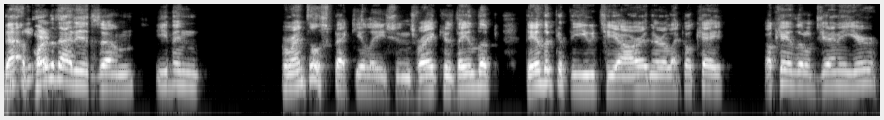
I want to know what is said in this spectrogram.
That part of that is um even parental speculations right? Because they look they look at the utr and they're like okay okay little jenny you're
